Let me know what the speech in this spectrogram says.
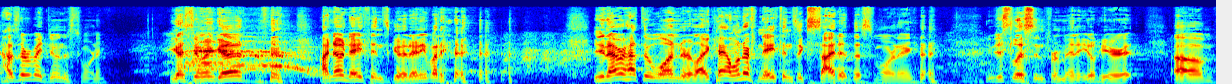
how's everybody doing this morning? You guys doing good? I know Nathan's good. Anybody? you never have to wonder, like, hey, I wonder if Nathan's excited this morning. you just listen for a minute, you'll hear it. Um,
